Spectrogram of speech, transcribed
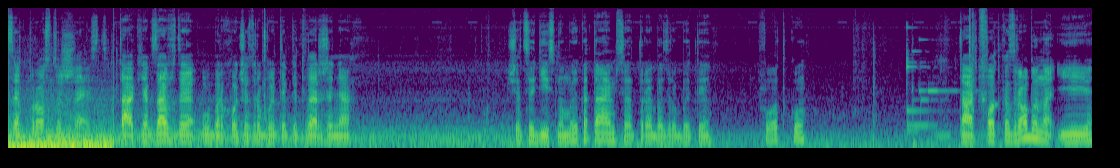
Це просто жесть. Так, як завжди, Uber хоче зробити підтвердження, що це дійсно ми катаємося. Треба зробити фотку. Так, фотка зроблена і.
